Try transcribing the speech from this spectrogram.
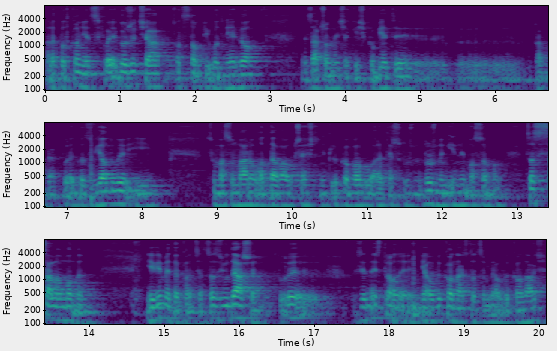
ale pod koniec swojego życia odstąpił od niego, zaczął mieć jakieś kobiety, yy, prawda, które go zwiodły i summa summarum oddawał cześć nie tylko Bogu, ale też róż- różnym innym osobom. Co z Salomonem? Nie wiemy do końca, co z Judaszem, który z jednej strony miał wykonać to, co miał wykonać,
